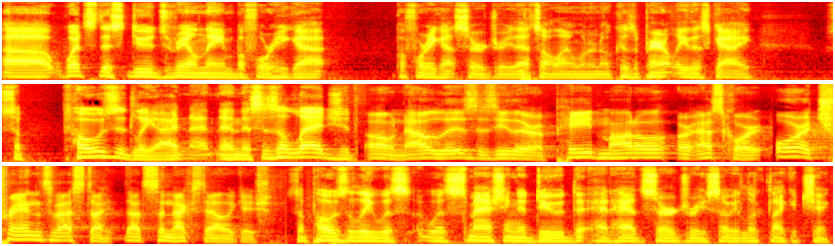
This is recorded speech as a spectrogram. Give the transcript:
uh, what's this dude's real name before he got before he got surgery? That's all I want to know. Because apparently this guy, supposedly, I, and this is alleged. oh, now Liz is either a paid model or escort or a transvestite. That's the next allegation. Supposedly was was smashing a dude that had had surgery, so he looked like a chick.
